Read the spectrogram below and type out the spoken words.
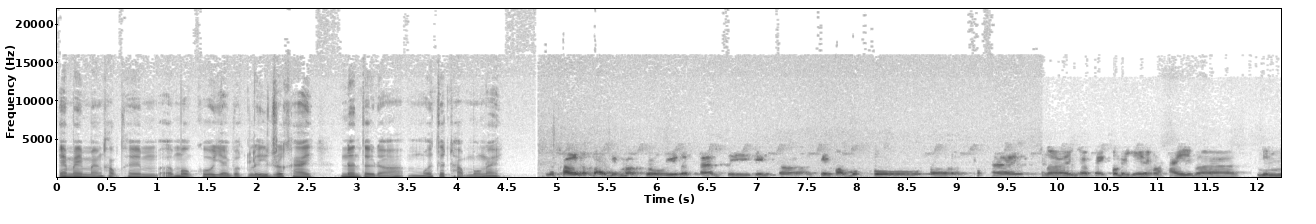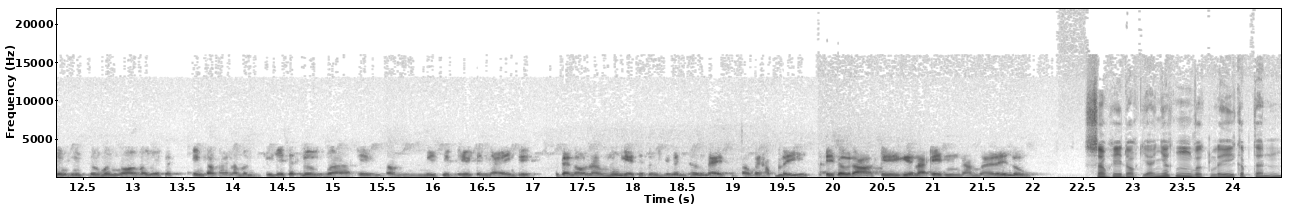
em may mắn học thêm ở một cô dạy vật lý rất hay nên từ đó mới thích học môn này. Lớp 6, lớp 7 bị mất rồi, lớp 8 thì em có theo học một cô ở cấp 2 là em cảm thấy cô này dạy rất là hay và nhìn những hiện tượng bên ngoài và giải thích. Em cảm thấy là mình chưa giải thích được và em còn đi tìm hiểu trên mạng thì người ta nói là muốn giải thích được những cái thứ này thì cần phải học lý. Thì từ đó thì nghĩa là em đam mê lý luôn. Sau khi đoạt giải nhất vật lý cấp tỉnh,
